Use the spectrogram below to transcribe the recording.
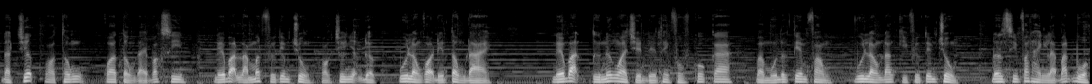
đặt trước hoặc thông qua tổng đài vaccine. Nếu bạn làm mất phiếu tiêm chủng hoặc chưa nhận được, vui lòng gọi đến tổng đài. Nếu bạn từ nước ngoài chuyển đến thành phố Fukuoka và muốn được tiêm phòng, vui lòng đăng ký phiếu tiêm chủng. Đơn xin phát hành là bắt buộc.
